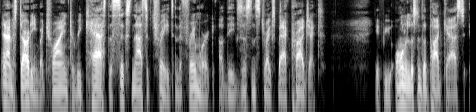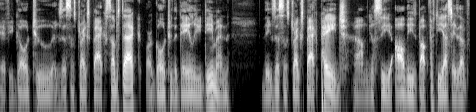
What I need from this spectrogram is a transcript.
And I'm starting by trying to recast the six Gnostic traits in the framework of the Existence Strikes Back project. If you only listen to the podcast, if you go to Existence Strikes Back Substack or go to the Daily Demon, the Existence Strikes Back page, um, you'll see all these about 50 essays I've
